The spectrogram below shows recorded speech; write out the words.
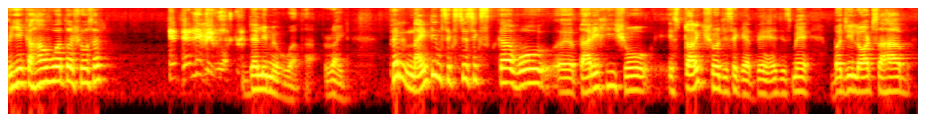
तो ये कहाँ हुआ था शो सर? दिल्ली में हुआ था। दिल्ली में हुआ था राइट फिर 1966 का वो तारीखी शो हिस्टोरिक शो जिसे कहते हैं जिसमें बजी लॉट साहब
